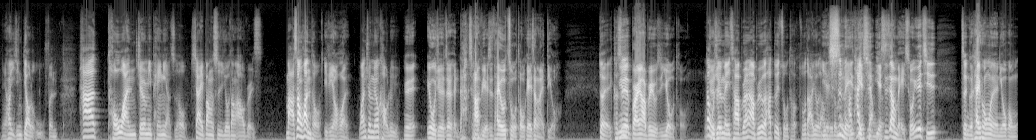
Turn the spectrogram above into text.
然后已经掉了五分。他投完 Jeremy Pena 之后，下一棒是 Yordan Alvarez，马上换头，一定要换，完全没有考虑。因为因为我觉得这个很大差别是，他有左头可以上来丢。对，可是因为 Brian Abreu 是右头，但我觉得没差。Brian Abreu 他对左头左打右打也是没，太强也是也是这样没错。因为其实整个太空人的牛棚。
